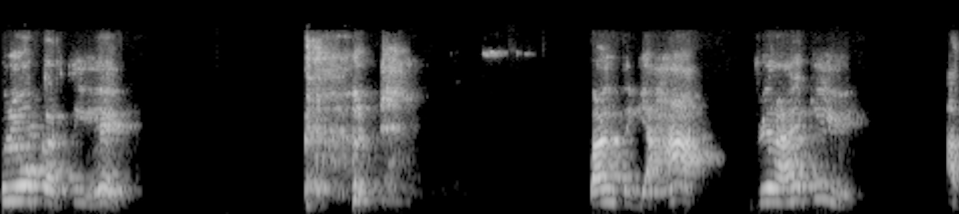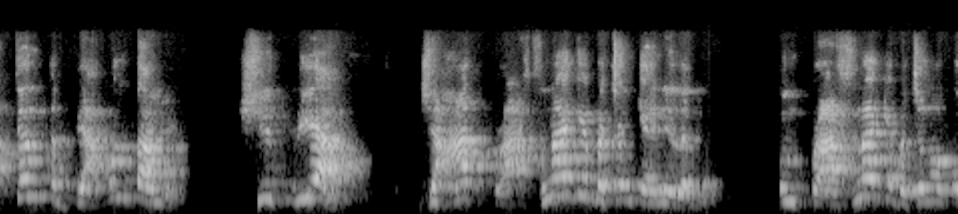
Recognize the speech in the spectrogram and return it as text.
प्रयोग करती है। परंतु यहाँ विरह की अत्यंत व्याकुलता में श्री प्रिया जहाँ प्रार्थना के वचन कहने लगे, उन प्रार्थना के वचनों को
